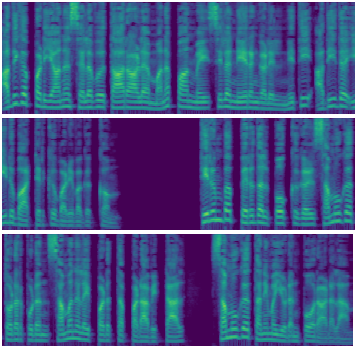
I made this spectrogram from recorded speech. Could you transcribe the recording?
அதிகப்படியான செலவு தாராள மனப்பான்மை சில நேரங்களில் நிதி அதீத ஈடுபாட்டிற்கு வழிவகுக்கும். திரும்பப் பெறுதல் போக்குகள் சமூக தொடர்புடன் சமநிலைப்படுத்தப்படாவிட்டால் சமூக தனிமையுடன் போராடலாம்.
